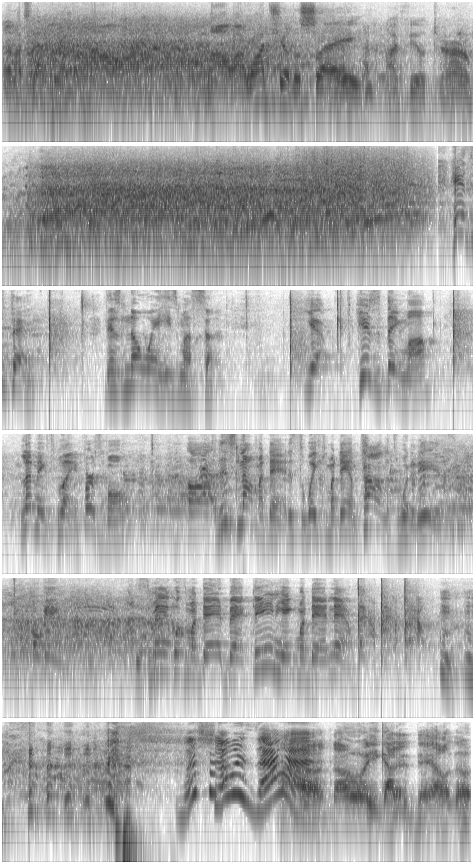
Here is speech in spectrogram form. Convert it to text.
That's it. Now, now I want you to say, I feel terrible. Here's the thing. There's no way he's my son. Yeah, here's the thing, Mom. Let me explain. First of all, uh, this is not my dad. This is a waste of my damn time. That's what it is. Okay, this man wasn't my dad back then. He ain't my dad now. Bow, bow, bow. Mm, mm. What show is that? No, he got it down. No.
